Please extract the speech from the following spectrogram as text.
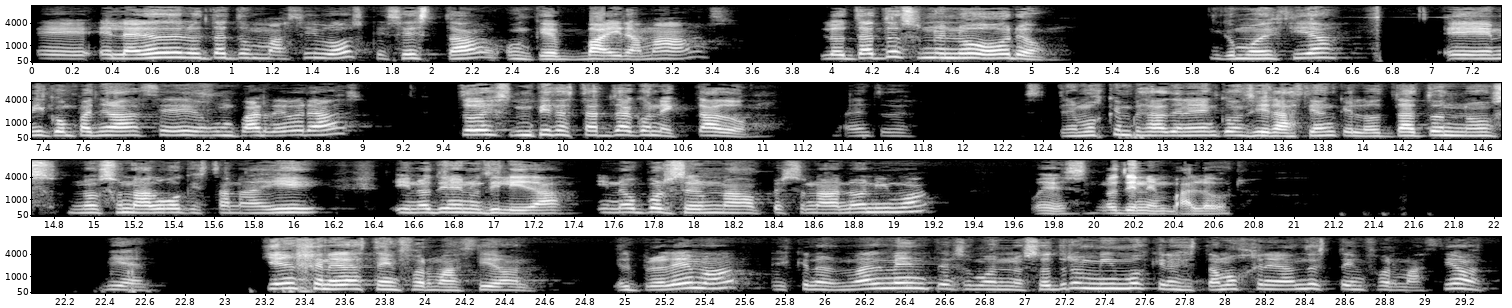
en la era de los datos masivos, que es esta, aunque va a ir a más, los datos son el nuevo oro. Y como decía eh, mi compañero hace un par de horas, todo empieza a estar ya conectado. Entonces, tenemos que empezar a tener en consideración que los datos no, son algo que están ahí y no tienen utilidad. Y no por ser una persona anónima, pues no tienen valor. Bien, ¿quién genera esta información? El problema es que normalmente somos nosotros mismos quienes estamos generando esta información,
